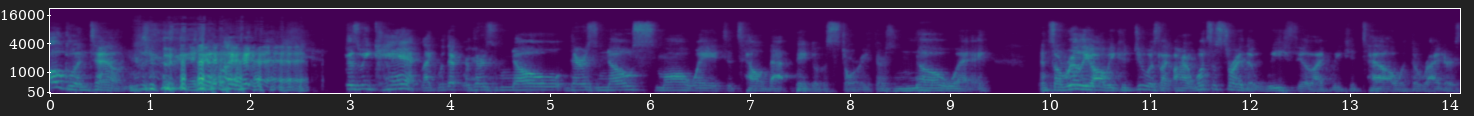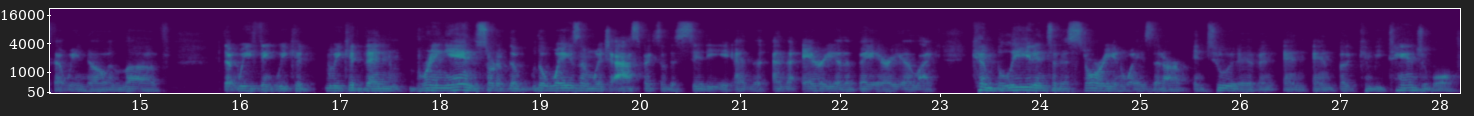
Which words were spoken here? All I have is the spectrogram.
Oakland Town. Because we can't like there, there's no there's no small way to tell that big of a story. There's no way. And so really all we could do was like, all right, what's a story that we feel like we could tell with the writers that we know and love that we think we could we could then bring in sort of the the ways in which aspects of the city and the and the area the bay area like can bleed into this story in ways that are intuitive and and and but can be tangible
